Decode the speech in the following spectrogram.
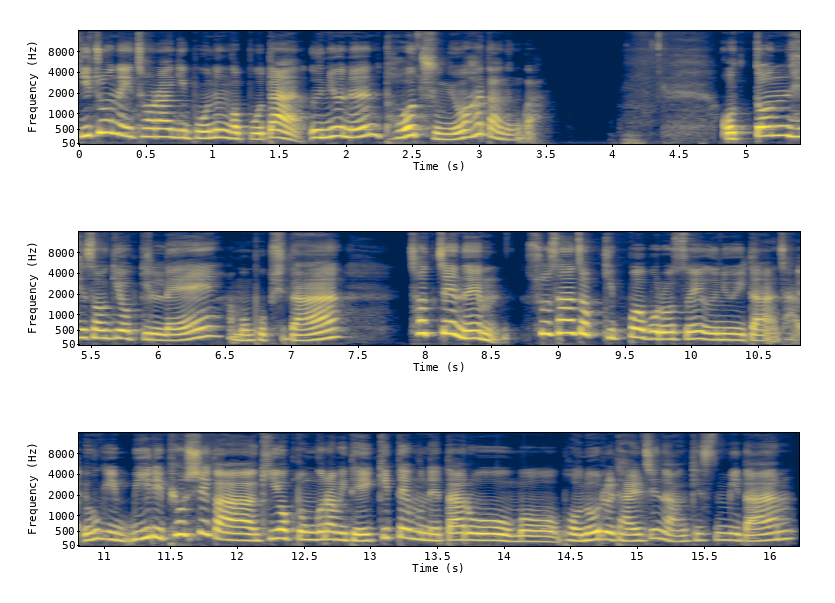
기존의 철학이 보는 것보다 은유는 더 중요하다는 거야. 어떤 해석이었길래 한번 봅시다. 첫째는 수사적 기법으로서의 은유이다. 자, 여기 미리 표시가 기억 동그라미 돼 있기 때문에 따로 뭐 번호를 달지는 않겠습니다.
